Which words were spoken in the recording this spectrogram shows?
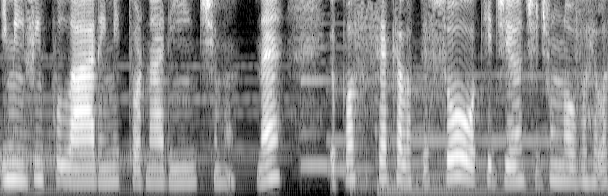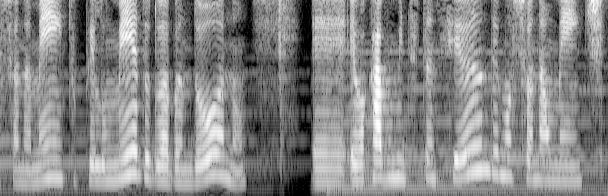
em me vincular, em me tornar íntimo, né? Eu posso ser aquela pessoa que, diante de um novo relacionamento, pelo medo do abandono, é, eu acabo me distanciando emocionalmente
